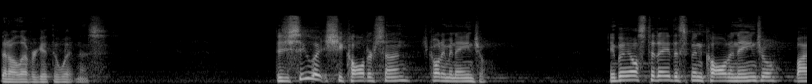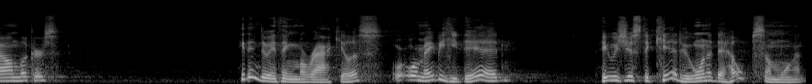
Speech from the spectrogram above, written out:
that I'll ever get to witness. Did you see what she called her son? She called him an angel. Anybody else today that's been called an angel by onlookers? He didn't do anything miraculous, or, or maybe he did. He was just a kid who wanted to help someone.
